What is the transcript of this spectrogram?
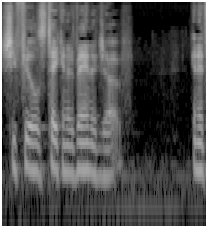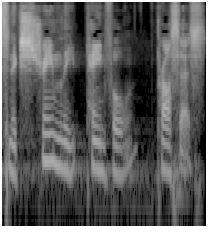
She feels taken advantage of. And it's an extremely painful process.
